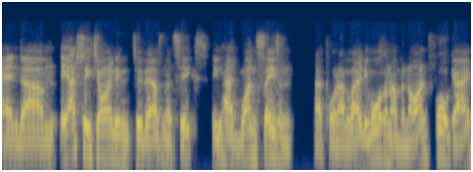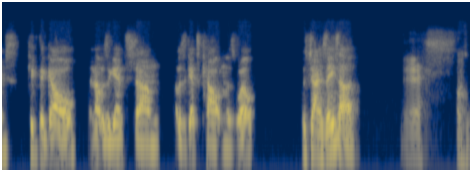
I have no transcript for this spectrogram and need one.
And um, he actually joined in 2006. He had one season at Port Adelaide. He wore the number nine, four games, kicked a goal, and that was against um, that was against Carlton as well. It was James Ezard. yes. Oh,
